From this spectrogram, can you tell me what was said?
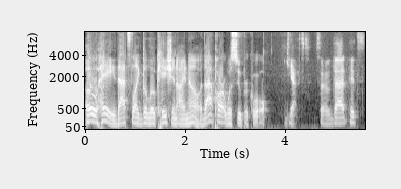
Oh, hey, that's like the location I know. That part was super cool. yes. So that it's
